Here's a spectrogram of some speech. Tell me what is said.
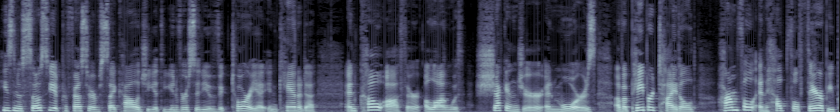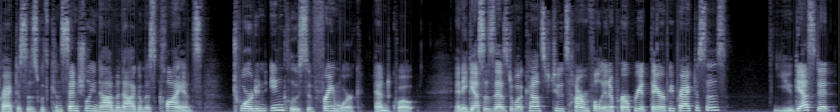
He's an associate professor of psychology at the University of Victoria in Canada and co author, along with Schechinger and Moores, of a paper titled Harmful and Helpful Therapy Practices with Consensually Non Monogamous Clients Toward an Inclusive Framework. End quote. Any guesses as to what constitutes harmful, inappropriate therapy practices? You guessed it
